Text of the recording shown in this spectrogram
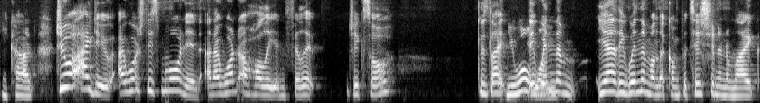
you can't? Do you know what I do? I watched this morning and I want a Holly and Phillip jigsaw because like You want they win them. Yeah, they win them on the competition, and I'm like,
